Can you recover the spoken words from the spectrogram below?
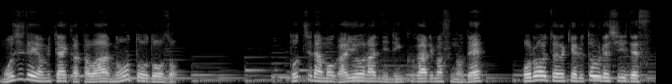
文字で読みたい方はノートをどうぞ。どちらも概要欄にリンクがありますので、フォローいただけると嬉しいです。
